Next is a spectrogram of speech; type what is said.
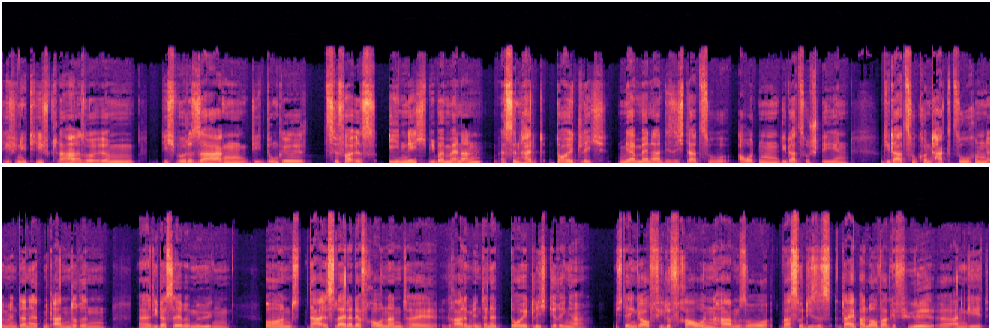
Definitiv, klar. Also ähm, ich würde sagen, die Dunkelziffer ist ähnlich wie bei Männern. Es sind halt deutlich mehr Männer, die sich dazu outen, die dazu stehen, die dazu Kontakt suchen im Internet mit anderen, äh, die dasselbe mögen. Und da ist leider der Frauenanteil gerade im Internet deutlich geringer. Ich denke auch viele Frauen haben so, was so dieses Diaper-Lover-Gefühl äh, angeht,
